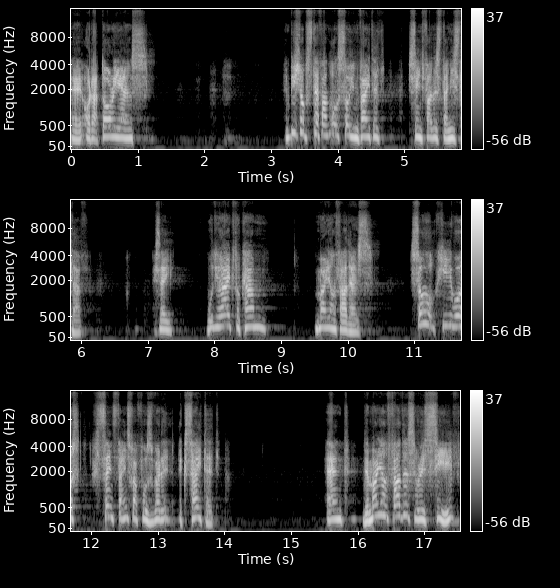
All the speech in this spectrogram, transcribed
uh, Oratorians, and Bishop Stefan also invited Saint Father Stanislav. He said, Would you like to come, Marian Fathers? So he was, Saint Stanislav was very excited. And the Marian Fathers received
